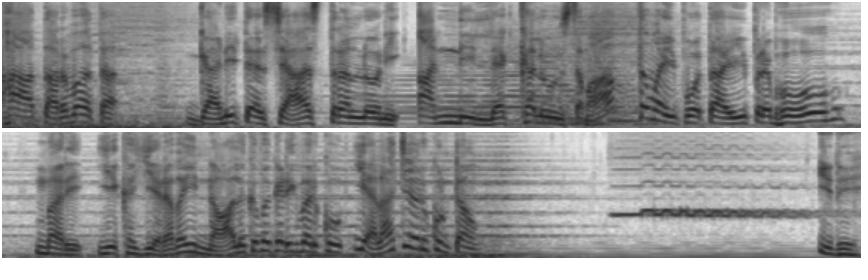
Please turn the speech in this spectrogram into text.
ఆ తర్వాత గణిత శాస్త్రంలోని అన్ని లెక్కలు సమాప్తమైపోతాయి ప్రభు. మరి ఇక ఇరవై నాలుగవ గడి వరకు ఎలా చేరుకుంటాం? ఇది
